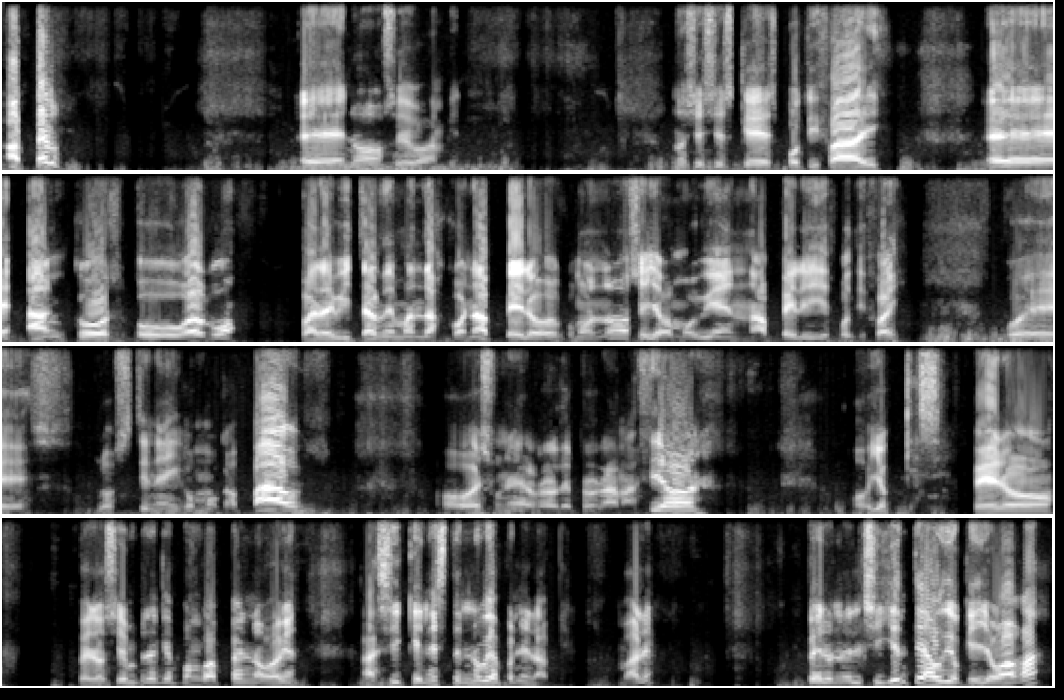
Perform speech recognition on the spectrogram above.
Apple, eh, no se van bien. No sé si es que Spotify, eh, Anchor o algo, para evitar demandas con Apple o como no se lleva muy bien Apple y Spotify, pues los tiene ahí como capados o es un error de programación o yo qué sé, pero pero siempre que pongo Apple no va bien. Así que en este no voy a poner Apple, ¿vale? Pero en el siguiente audio que yo haga,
